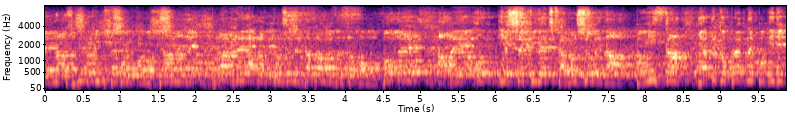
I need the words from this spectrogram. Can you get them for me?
e, nasz wielki przebój ościany. Pragnę, aby drużyny zabrały ze sobą wodę, aby jeszcze chwileczka ruszyły na boiska. Ja tylko pragnę powiedzieć,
